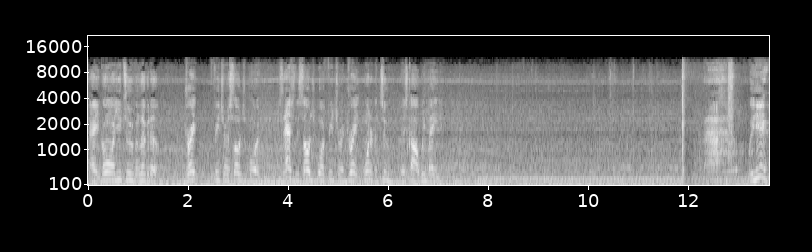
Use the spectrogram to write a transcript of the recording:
Hey, go on YouTube and look it up. Drake featuring Soulja Boy. It's actually Soulja Boy featuring Drake. One of the two. It's called We Made It. Ah, we here.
